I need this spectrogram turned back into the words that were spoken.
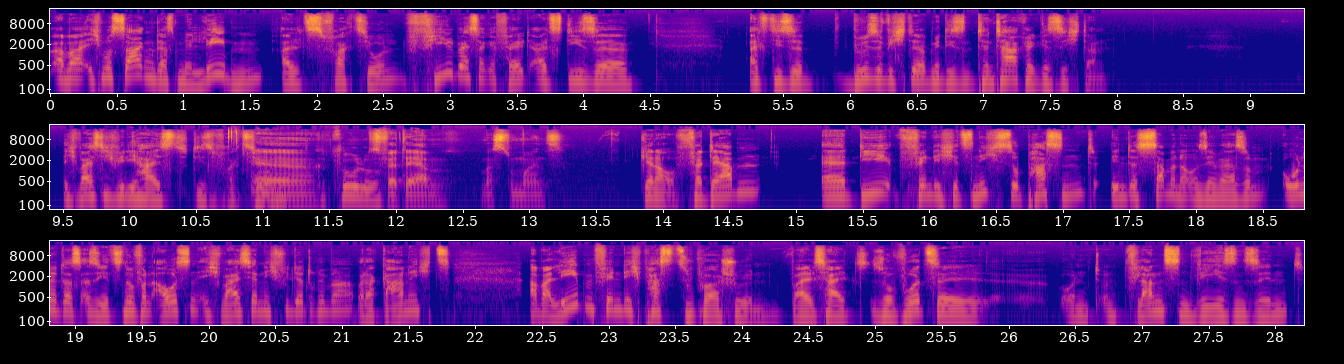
Aber ich muss sagen, dass mir Leben als Fraktion viel besser gefällt als diese, als diese Bösewichte mit diesen Tentakelgesichtern. Ich weiß nicht, wie die heißt, diese Fraktion. Äh, Cthulhu. das Verderben, was du meinst. Genau, Verderben, äh, die finde ich jetzt nicht so passend in das Summoner-Universum, ohne dass, also jetzt nur von außen, ich weiß ja nicht viel darüber oder gar nichts. Aber Leben, finde ich, passt super schön, weil es halt so Wurzel- und, und Pflanzenwesen sind,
